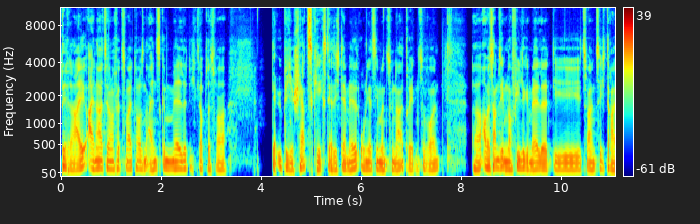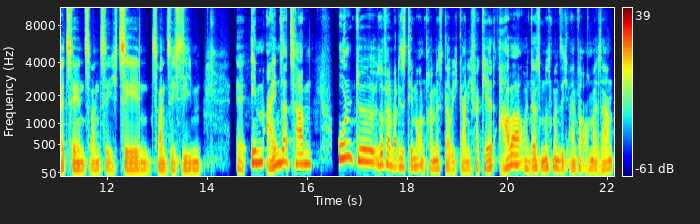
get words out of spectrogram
drei. Einer hat sich auch noch für 2001 gemeldet. Ich glaube, das war der übliche Scherzkeks, der sich da meldet, ohne jetzt jemand zu nahe treten zu wollen. Äh, aber es haben sich eben noch viele gemeldet, die 2013, 2010, 2007 äh, im Einsatz haben. Und äh, insofern war dieses Thema On-Premise, glaube ich, gar nicht verkehrt. Aber, und das muss man sich einfach auch mal sagen,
